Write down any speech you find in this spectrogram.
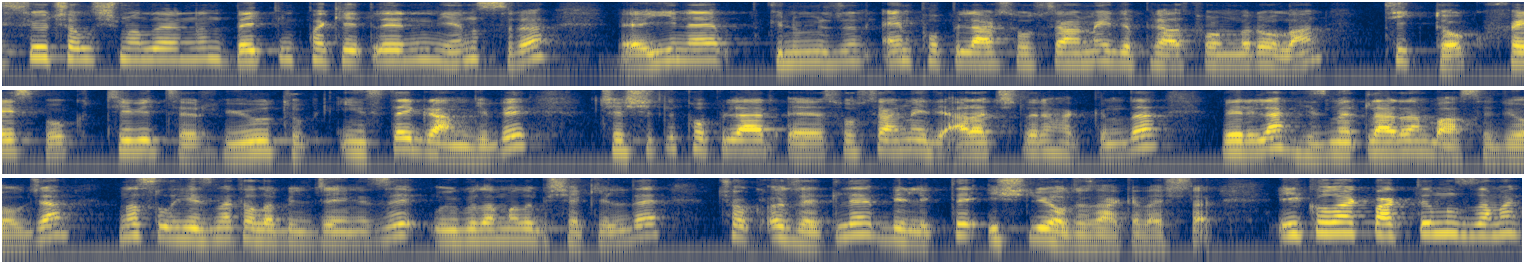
SEO çalışmalarının backlink paketlerinin yanı sıra e, yine günümüzün en popüler sosyal medya platformları olan TikTok, Facebook, Twitter, YouTube, Instagram gibi çeşitli popüler e, sosyal medya araçları hakkında verilen hizmetlerden bahsediyor olacağım. Nasıl hizmet alabileceğinizi uygulamalı bir şekilde çok özetle birlikte işliyor olacağız arkadaşlar. İlk olarak baktığımız zaman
